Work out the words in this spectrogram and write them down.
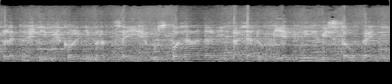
V letošním školním roce již uspořádali řadu pěkných vystoupení.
